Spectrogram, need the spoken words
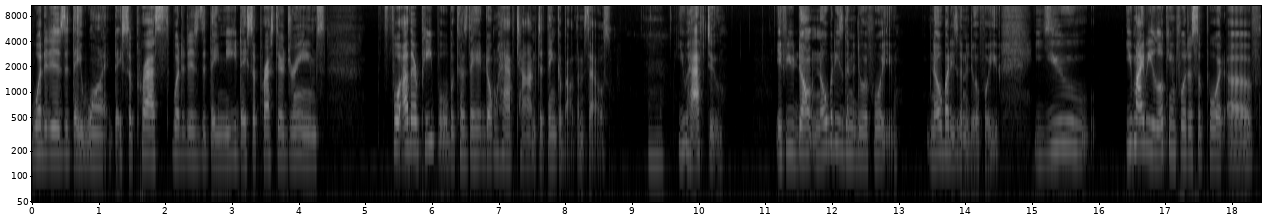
what it is that they want. They suppress what it is that they need. They suppress their dreams for other people because they don't have time to think about themselves. Mm. You have to. If you don't, nobody's going to do it for you. Nobody's going to do it for you. You you might be looking for the support of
